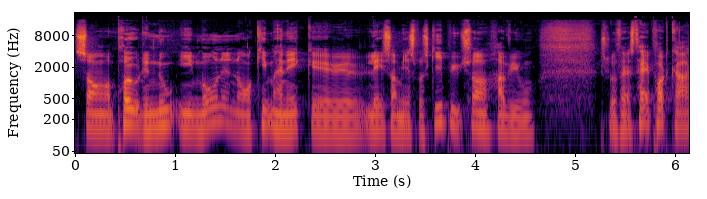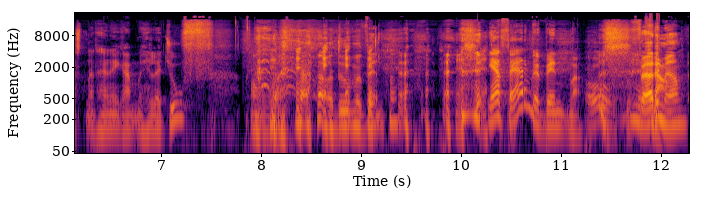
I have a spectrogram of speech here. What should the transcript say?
så prøv det nu i en måned, når Kim han ikke læser om Jesper Skiby, så har vi jo slået fast her i podcasten, at han er i gang med Hella Juf. Og, og du er med Bentner? jeg er færdig med Bentner. Oh, du er færdig Nå, med ham?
